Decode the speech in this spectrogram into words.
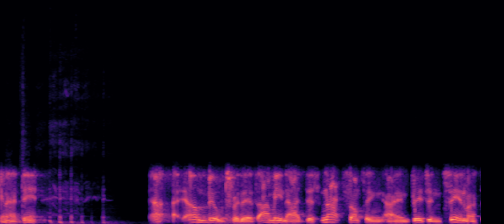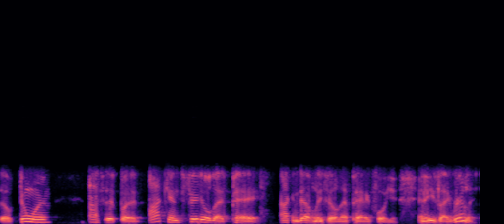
can I dance? I, I'm built for this. I mean, I, it's not something I envision seeing myself doing. I said, but I can feel that peg. I can definitely feel that peg for you. And he's like, really?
